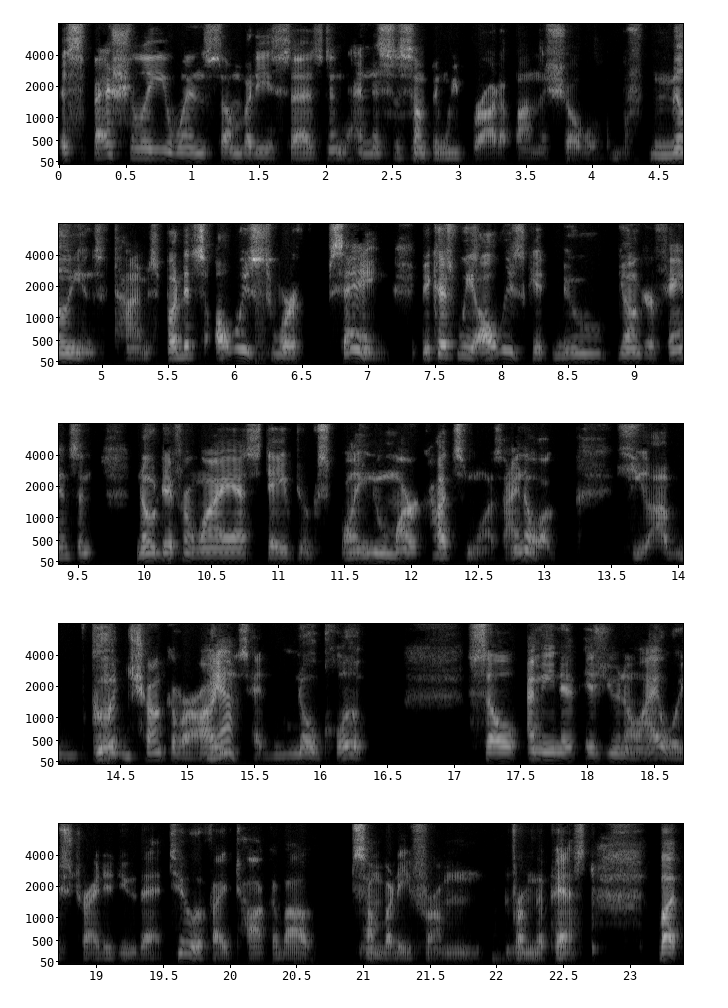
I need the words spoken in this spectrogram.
especially when somebody says, and, and this is something we brought up on the show millions of times, but it's always worth saying because we always get new younger fans, and no different why I asked Dave to explain who Mark Hudson was. I know a, he, a good chunk of our audience had no clue. So, I mean, as you know, I always try to do that too if I talk about somebody from from the past, but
